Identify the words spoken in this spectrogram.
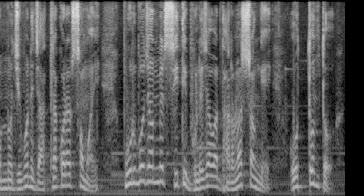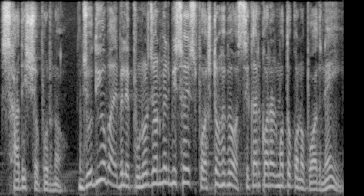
অন্য জীবনে যাত্রা করার সময় পূর্বজন্মের স্মৃতি ভুলে যাওয়ার ধারণার সঙ্গে অত্যন্ত সাদৃশ্যপূর্ণ। যদিও বাইবেলে পুনর্জন্মের বিষয়ে স্পষ্টভাবে অস্বীকার করার মতো কোনো পদ নেই,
